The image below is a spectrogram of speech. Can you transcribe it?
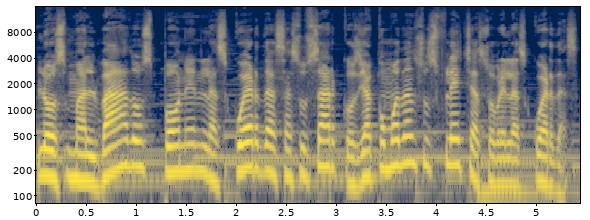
Los malvados ponen las cuerdas a sus arcos y acomodan sus flechas sobre las cuerdas.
